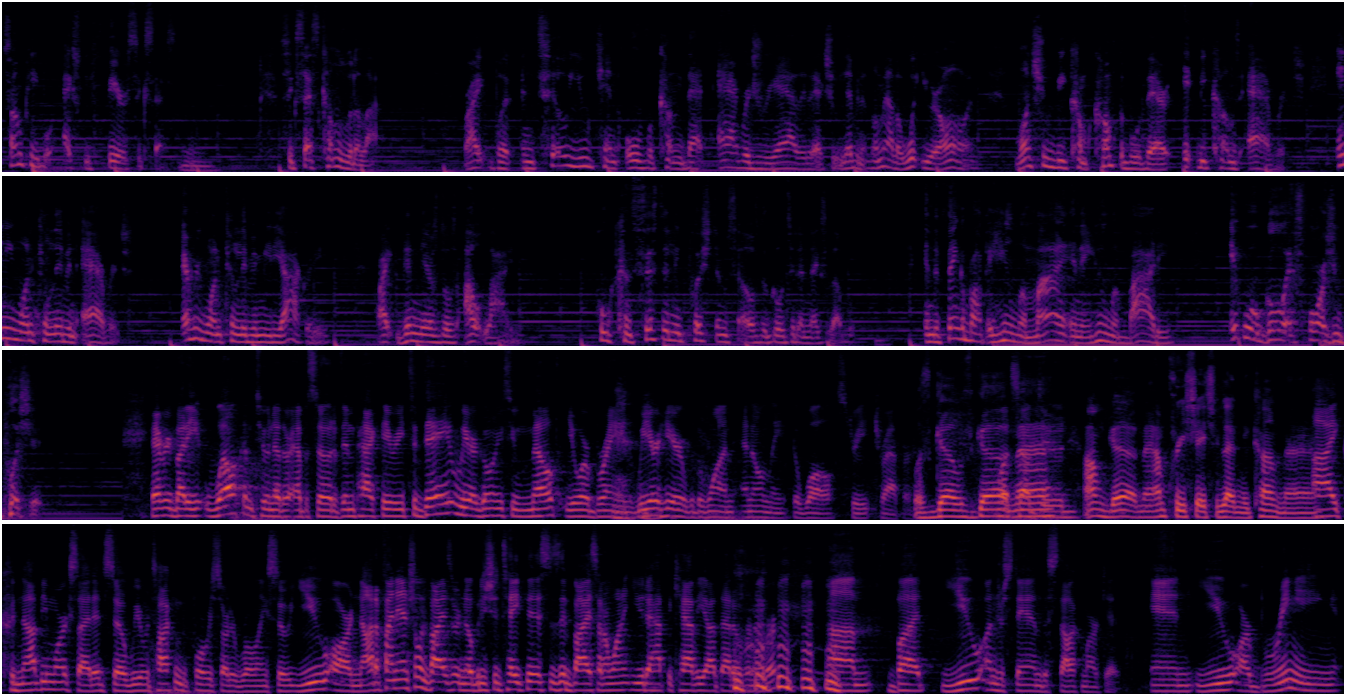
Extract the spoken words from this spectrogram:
Some people actually fear success. Mm. Success comes with a lot, right? But until you can overcome that average reality that you're living in, no matter what you're on, once you become comfortable there, it becomes average. Anyone can live in average. Everyone can live in mediocrity, right? Then there's those outliers who consistently push themselves to go to the next level. And the thing about the human mind and the human body, it will go as far as you push it. Hey everybody, welcome to another episode of Impact Theory. Today we are going to melt your brain. We are here with the one and only the Wall Street Trapper. What's good? What's good, What's up, man? dude? I'm good, man. I appreciate you letting me come, man. I could not be more excited. So we were talking before we started rolling. So you are not a financial advisor. Nobody should take this as advice. I don't want you to have to caveat that over and over. um, but you understand the stock market, and you are bringing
